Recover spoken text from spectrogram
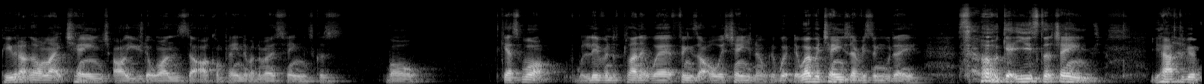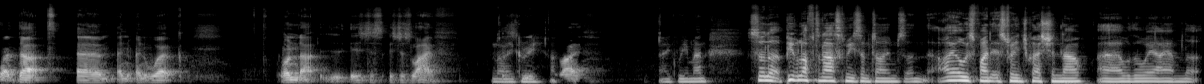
People that don't like change are usually the ones that are complaining about the most things because, well, guess what? We live in this planet where things are always changing. The weather changes every single day. So get used to change. You have to be able to adapt um, and, and work on that. It's just it's just life. No, I agree. Life. I agree, man. So look, people often ask me sometimes, and I always find it a strange question now, uh, with the way I am. Look,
